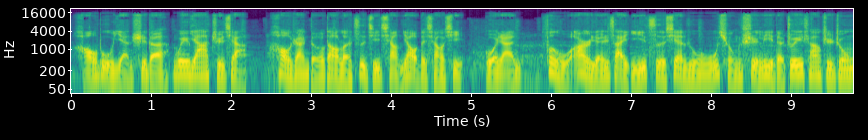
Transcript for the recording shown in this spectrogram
毫不掩饰的威压之下，浩然得到了自己想要的消息。果然，凤舞二人在一次陷入无穷势力的追杀之中。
